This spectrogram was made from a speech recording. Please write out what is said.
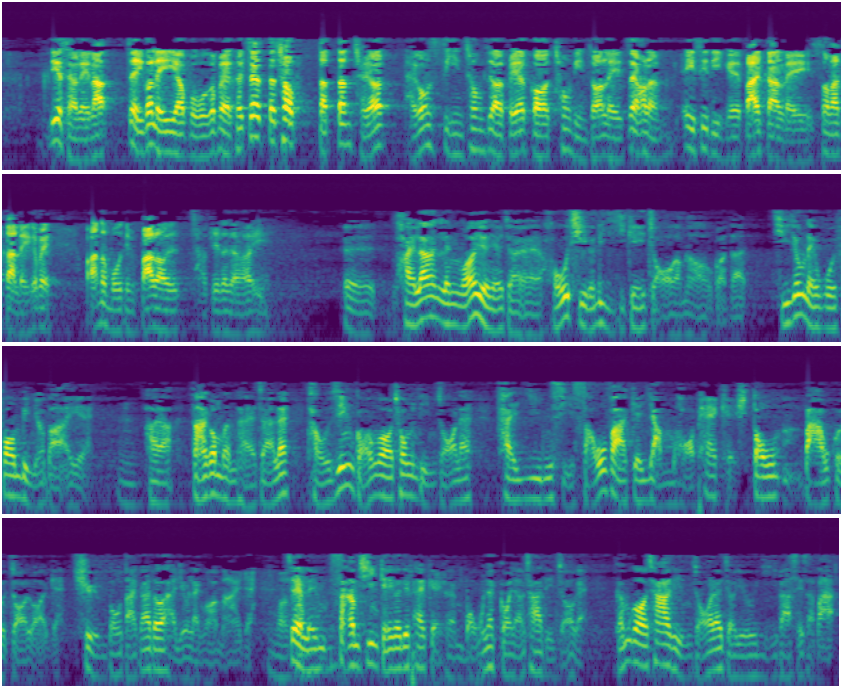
呢、個時候嚟啦，即係如果你有部咁嘅，佢即係得出特登除咗提供線充之外，俾一個充電座你，即係可能 A.C. 電嘅擺喺隔離，梳化隔離咁咪玩到冇電擺落去插住啦就可以。誒係啦，另外一樣嘢就係、好似嗰啲耳機座咁咯，我覺得始終你會方便咗擺嘅，嗯係啦。但係個問題就係咧，頭先講嗰個充電座咧，係現時首發嘅任何 package 都唔包括在內嘅，全部大家都係要另外買嘅，即係你三千幾嗰啲 package 係冇一個有叉電咗嘅，咁、嗰個叉電咗咧就要二百四十八，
